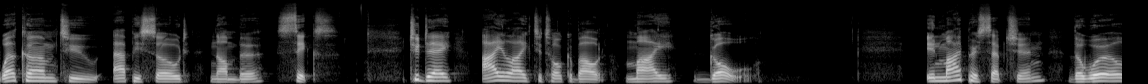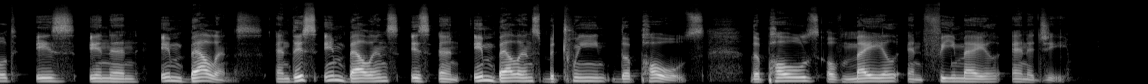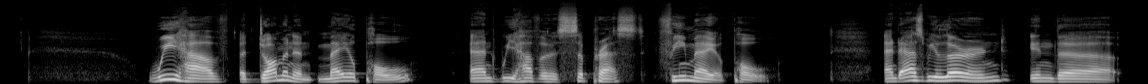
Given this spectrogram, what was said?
Welcome to episode number six. Today, I like to talk about my goal. In my perception, the world is in an imbalance, and this imbalance is an imbalance between the poles, the poles of male and female energy. We have a dominant male pole and we have a suppressed female pole. And as we learned in the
